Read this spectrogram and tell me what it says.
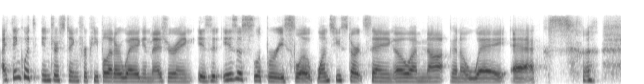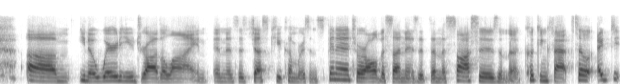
I think what's interesting for people that are weighing and measuring is it is a slippery slope. Once you start saying, "Oh, I'm not going to weigh X," um, you know, where do you draw the line? And is it just cucumbers and spinach, or all of a sudden is it then the sauces and the cooking fat? So I, do,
